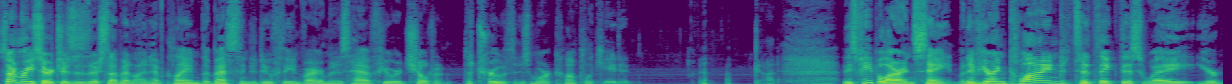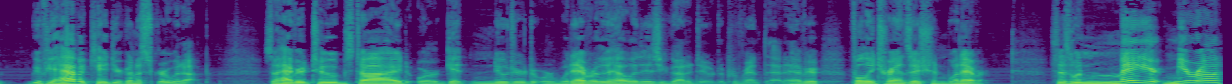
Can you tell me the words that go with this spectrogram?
Some researchers, as their subheadline, have claimed the best thing to do for the environment is have fewer children. The truth is more complicated. God, these people are insane. But if you're inclined to think this way, you're if you have a kid, you're going to screw it up. So have your tubes tied or get neutered or whatever the hell it is you got to do to prevent that. Have your fully transition, whatever. It says when Mayor, Mira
